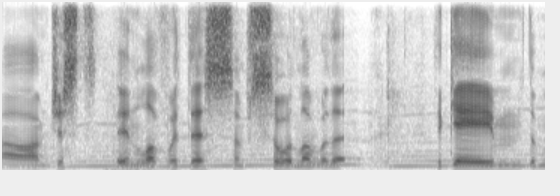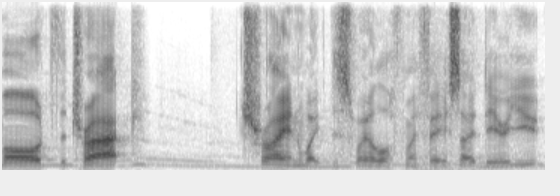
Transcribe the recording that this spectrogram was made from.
Oh, I'm just in love with this. I'm so in love with it. The game, the mod, the track. Try and wipe the swell off my face, I dare you.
